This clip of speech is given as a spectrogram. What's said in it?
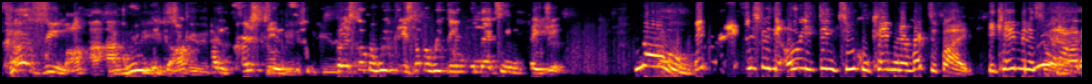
Kurt Zouma, I- I Rudiger, and Christian. Completely disagree with So it's not the weak. It's not the weak link in their team, Adrian. No, it- it's literally the only thing Tuchel came in and rectified. He came in and sorted out,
